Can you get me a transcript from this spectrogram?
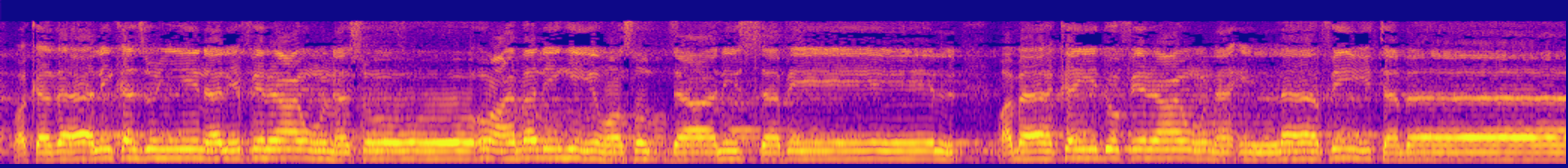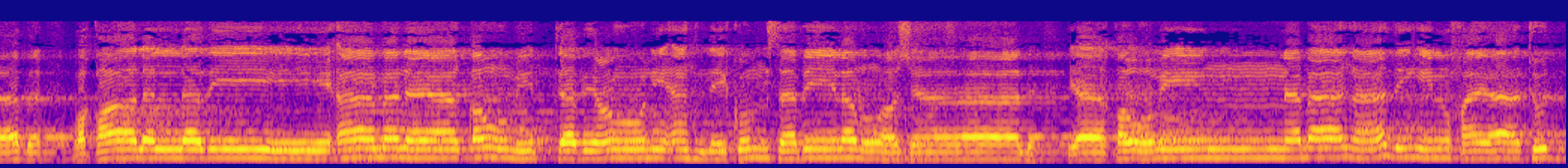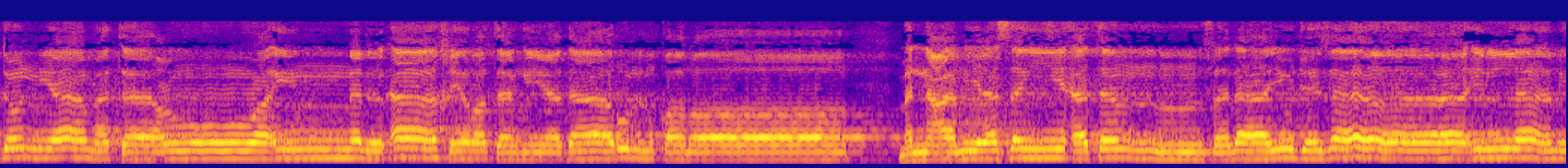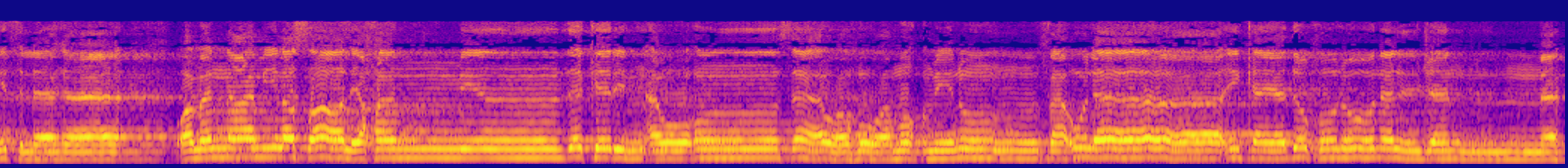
وكذلك زين لفرعون سوء عمله وصد عن السبيل. وما كيد فرعون إلا في تباب وقال الذي آمن يا قوم اتبعون أهلكم سبيل الرشاد يا قوم إنما هذه الحياة الدنيا متاع وإن الآخرة هي دار القرار من عمل سيئة فلا يجزى إلا مثلها. ومن عمل صالحا من ذكر أو أنثى وهو مؤمن فأولئك يدخلون الجنة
